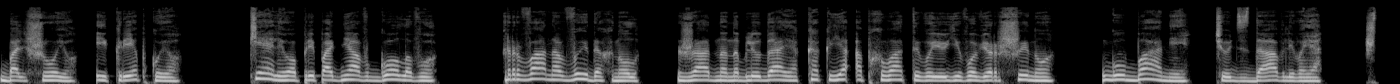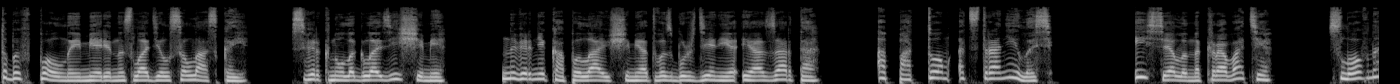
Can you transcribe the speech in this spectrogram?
большую и крепкую. Келио, приподняв голову, рвано выдохнул, жадно наблюдая, как я обхватываю его вершину губами, чуть сдавливая, чтобы в полной мере насладился лаской. Сверкнула глазищами, наверняка пылающими от возбуждения и азарта, а потом отстранилась, и села на кровати, словно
